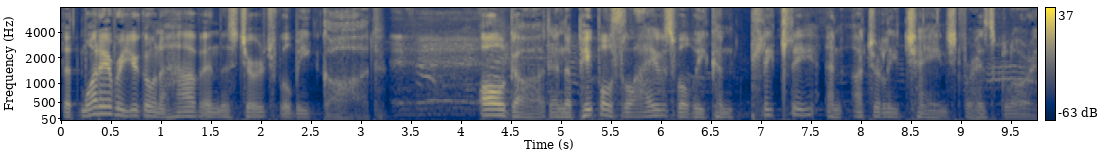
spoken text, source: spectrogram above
that whatever you're going to have in this church will be God. All God. And the people's lives will be completely and utterly changed for His glory.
